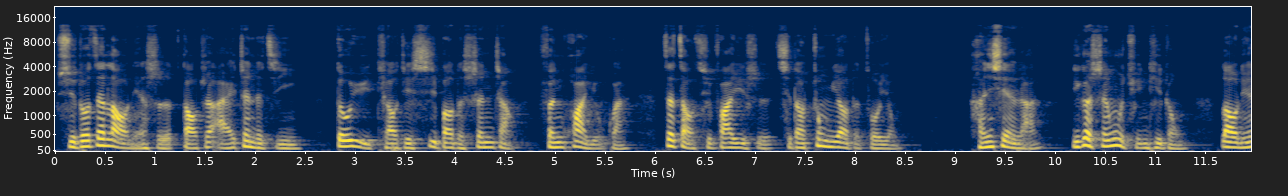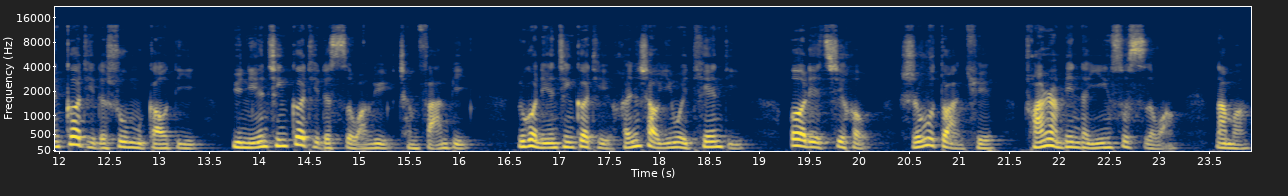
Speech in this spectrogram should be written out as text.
许多在老年时导致癌症的基因都与调节细胞的生长分化有关，在早期发育时起到重要的作用。很显然，一个生物群体中老年个体的数目高低与年轻个体的死亡率成反比。如果年轻个体很少因为天敌、恶劣气候、食物短缺、传染病等因素死亡，那么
